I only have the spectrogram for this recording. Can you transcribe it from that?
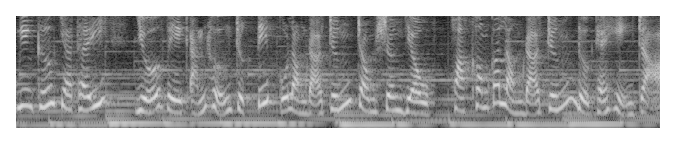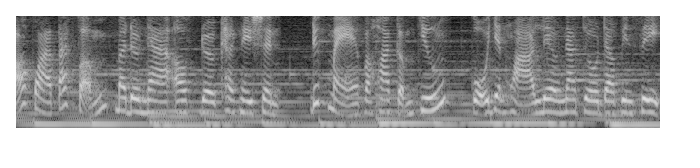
Nghiên cứu cho thấy giữa việc ảnh hưởng trực tiếp của lòng đỏ trứng trong sơn dầu hoặc không có lòng đỏ trứng được thể hiện rõ qua tác phẩm Madonna of the Carnation, Đức Mẹ và Hoa Cẩm Chướng của danh họa Leonardo da Vinci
